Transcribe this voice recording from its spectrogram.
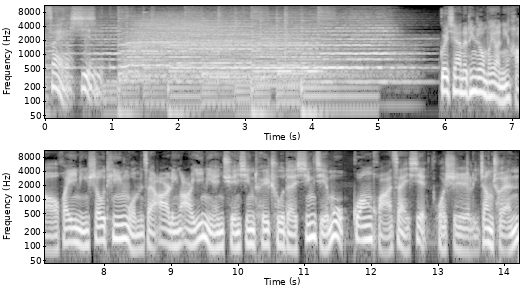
在线》。各位亲爱的听众朋友，您好，欢迎您收听我们在二零二一年全新推出的新节目《光华在线》，我是李正纯。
